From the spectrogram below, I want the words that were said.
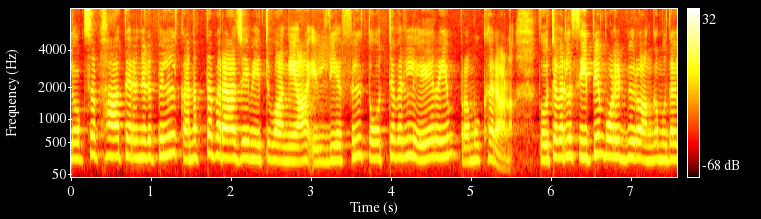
ലോക്സഭാ തെരഞ്ഞെടുപ്പിൽ കനത്ത പരാജയം ഏറ്റുവാങ്ങിയ എൽ ഡി എഫിൽ തോറ്റവരിൽ ഏറെയും പ്രമുഖരാണ്. തോറ്റവരിൽ സി പി എം പോളിറ്റ് ബ്യൂറോ അംഗം മുതൽ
